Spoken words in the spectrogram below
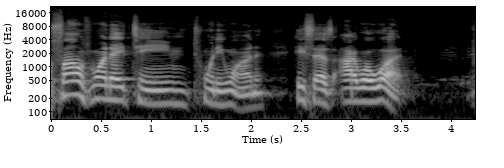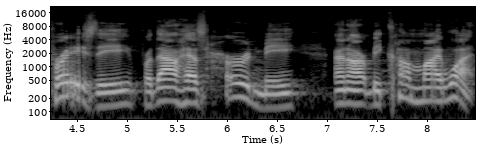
Psalms 118, 21, he says, I will what? Praise thee, for thou hast heard me and art become my what?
